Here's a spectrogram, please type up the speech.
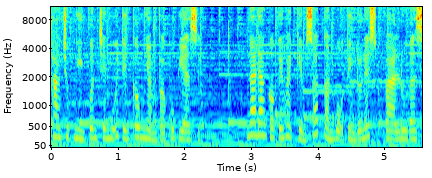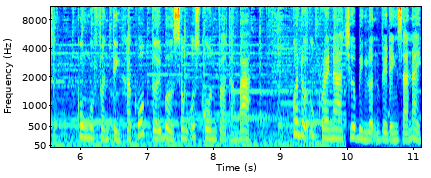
hàng chục nghìn quân trên mũi tiến công nhằm vào Kupiansk. Nga đang có kế hoạch kiểm soát toàn bộ tỉnh Donetsk và Lugansk cùng một phần tỉnh Kharkov tới bờ sông Oskol vào tháng 3. Quân đội Ukraine chưa bình luận về đánh giá này.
